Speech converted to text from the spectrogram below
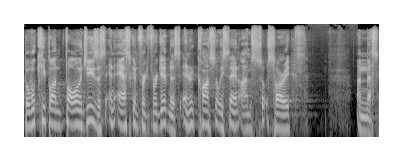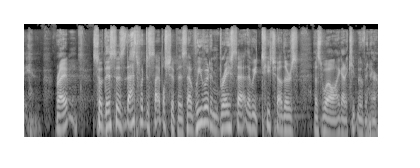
but we'll keep on following Jesus and asking for forgiveness and constantly saying, I'm so sorry. I'm messy, right? So this is that's what discipleship is that we would embrace that that we teach others as well. I got to keep moving here.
